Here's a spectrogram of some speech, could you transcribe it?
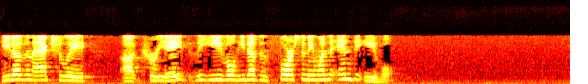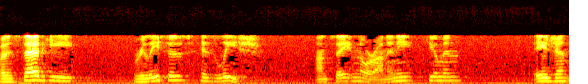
He doesn't actually uh, create the evil. He doesn't force anyone into evil. But instead, he releases his leash on Satan or on any human agent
